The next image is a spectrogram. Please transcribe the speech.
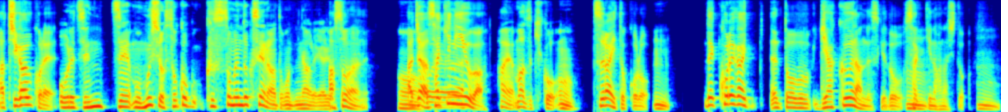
ー。あ、違うこれ。俺全然、もうむしろそこくっそめんどくせえなと思ってながらやる。あ、そうなのね。うんあ、じゃあ先に言うわ。はい、まず聞こう。うん。辛いところ。うんで、これが、えっと、逆なんですけど、さっきの話と。うん。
